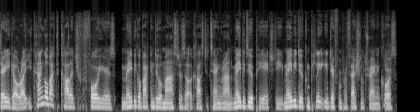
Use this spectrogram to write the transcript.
there you go. Right, you can go back to college for four years. Maybe go back and do a master's that'll cost you ten grand. Maybe do a PhD. Maybe do a completely different professional training course.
